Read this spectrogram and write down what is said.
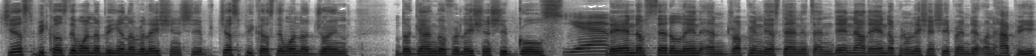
just because they want to be in a relationship, just because they want to join the gang of relationship goals, Yeah. they end up settling and dropping their standards. And then now they end up in a relationship and they're unhappy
